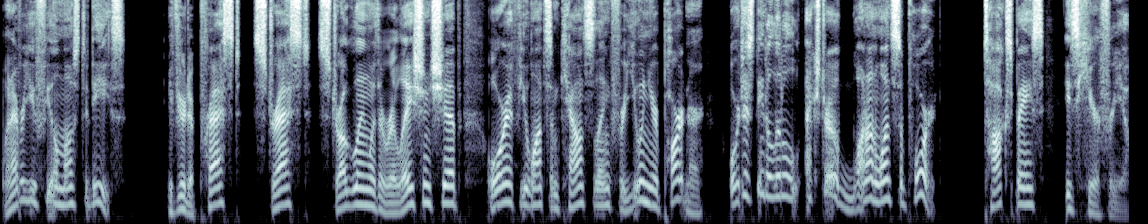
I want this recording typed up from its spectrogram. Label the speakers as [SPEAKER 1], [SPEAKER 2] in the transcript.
[SPEAKER 1] whenever you feel most at ease. If you're depressed, stressed, struggling with a relationship, or if you want some counseling for you and your partner, or just need a little extra one on one support, Talkspace is here for you.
